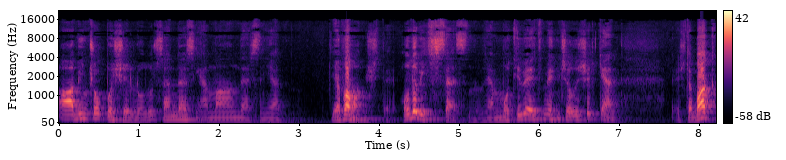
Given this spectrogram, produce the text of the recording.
Abin çok başarılı olur. Sen dersin aman dersin ya yapamam işte. O da bir kişisel sınır. Yani motive etmeye çalışırken işte bak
